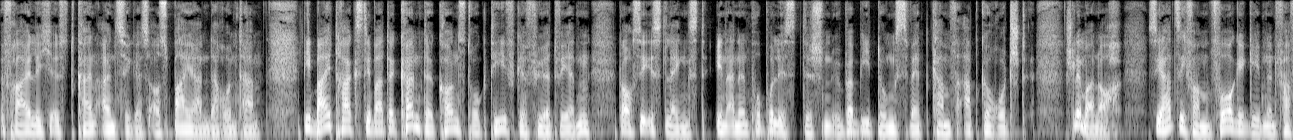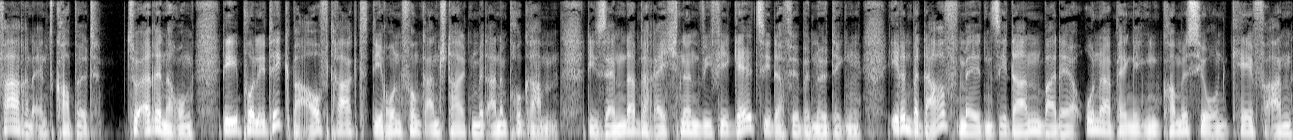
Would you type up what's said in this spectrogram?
Freilich ist kein einziges aus Bayern darunter. Die Beitragsdebatte könnte konstruktiv geführt werden, doch sie ist längst in einen populistischen Überbietungswettkampf abgerutscht. Schlimmer noch, sie hat sich vom vorgegebenen Verfahren entkoppelt. Zur Erinnerung, die Politik beauftragt die Rundfunkanstalten mit einem Programm. Die Sender berechnen, wie viel Geld sie dafür benötigen. Ihren Bedarf melden sie dann bei der unabhängigen Kommission KEF an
